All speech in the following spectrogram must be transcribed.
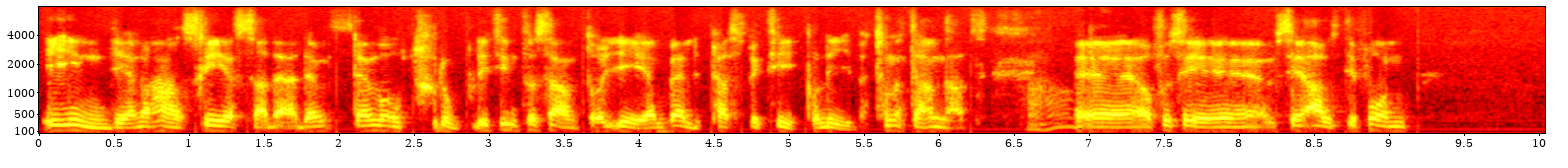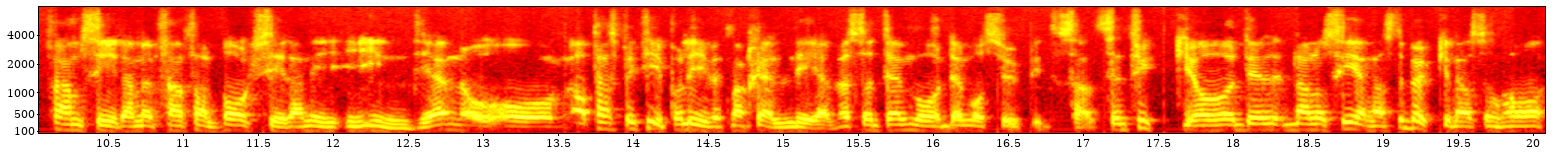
i Indien och hans resa där. Den, den var otroligt intressant och ger en väldigt perspektiv på livet om inte annat. Eh, och få se, se allt ifrån framsidan men framförallt baksidan i, i Indien och, och ja, perspektiv på livet man själv lever. Så den var, den var superintressant. Sen tycker jag, det, bland de senaste böckerna som har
